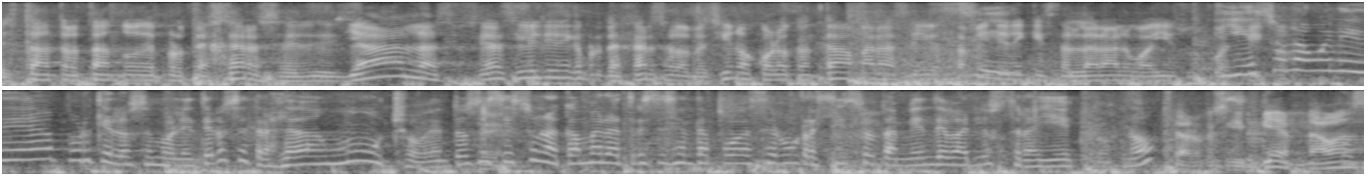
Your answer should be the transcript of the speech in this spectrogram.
están tratando de protegerse. Ya la sociedad civil tiene que protegerse, los vecinos colocan cámaras, ellos también Sí. tienen que instalar algo ahí en sus Y es una buena idea porque los emolenteros se trasladan mucho. Entonces, Sí. es una cámara 360, puede hacer un registro también de varios trayectos, ¿no? Claro que sí. Bien, avanzamos.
